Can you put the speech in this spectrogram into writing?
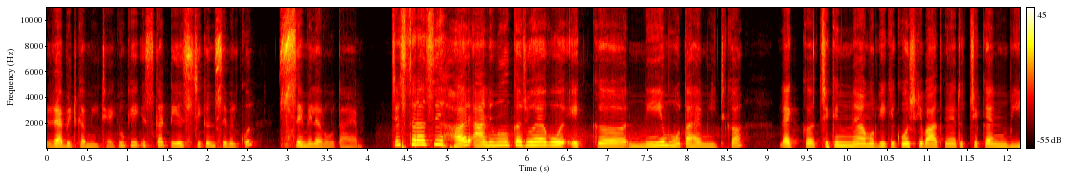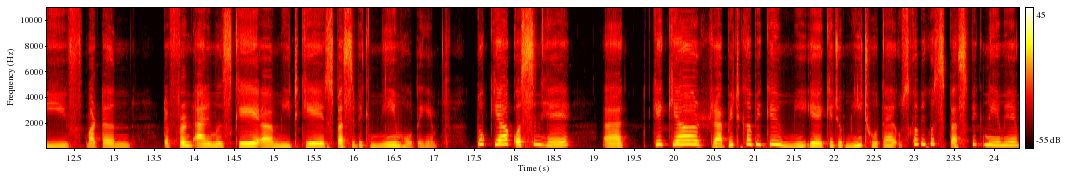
रैबिट का मीट है, क्योंकि इसका टेस्ट चिकन से बिल्कुल सिमिलर होता है। जिस तरह से हर एनिमल का जो है वो एक नेम होता है मीट का लाइक चिकन मुर्गी के गोश्त की बात करें तो chicken beef mutton different animals के मीट के स्पेसिफिक नेम होते हैं। तो क्या क्वेश्चन है कि क्या रैबिट का भी के मी के जो मीट होता है उसका भी कोई स्पेसिफिक नेम है?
